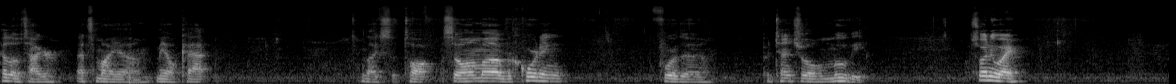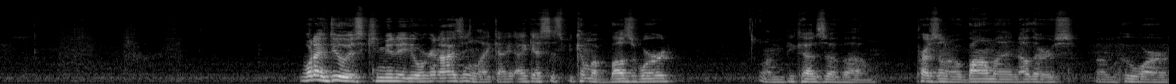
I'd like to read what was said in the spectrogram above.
Hello, Tiger. That's my uh, male cat. He likes to talk. So I'm uh, recording for the potential movie. So anyway, what I do is community organizing. Like I, I guess it's become a buzzword um, because of um, President Obama and others um, who are,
